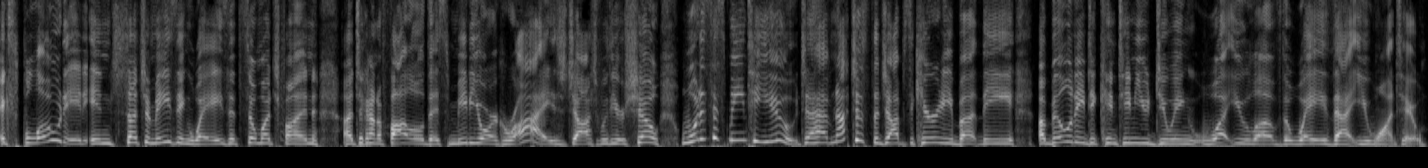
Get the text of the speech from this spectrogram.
exploded in such amazing ways. It's so much fun uh, to kind of follow this meteoric rise, Josh, with your show. What does this mean to you to have not just the job security, but the ability to continue doing what you love the way that you want to?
